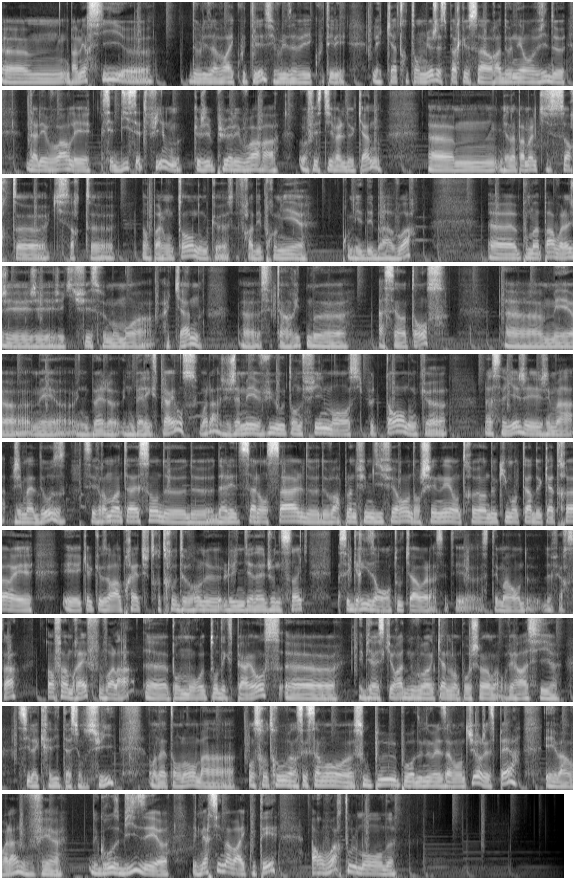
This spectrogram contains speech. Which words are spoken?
Euh, bah merci euh, de les avoir écoutés. Si vous les avez écoutés les, les quatre, tant mieux. J'espère que ça aura donné envie d'aller voir les, ces 17 films que j'ai pu aller voir au Festival de Cannes. Euh, Il y en a pas mal qui sortent, euh, qui sortent euh, dans pas longtemps, donc ça fera des premiers, premiers débats à voir. Pour ma part, voilà, j'ai kiffé ce moment à, à Cannes. C'était un rythme assez intense, mais, euh, mais euh, une, belle, une belle expérience. Voilà, j'ai jamais vu autant de films en si peu de temps, donc euh, là, ça y est, j'ai ma, ma dose. C'est vraiment intéressant de- de- d'aller de, salle en salle, de, de voir plein de films différents, d'enchaîner entre un documentaire de 4 heures et, et quelques heures après, tu te retrouves devant le, Indiana Jones 5 c'est grisant en tout cas, voilà, c'était euh, c'était marrant de, de faire ça. Enfin bref, voilà, euh, pour mon retour d'expérience, euh, eh bien est-ce qu'il y aura de nouveau un Cannes l'an prochain? Bah, On verra si, euh, l'accréditation suit. En attendant, ben, on se retrouve incessamment sous peu pour de nouvelles aventures, j'espère. Et ben voilà, je vous fais de grosses bises et merci de m'avoir écouté. Au revoir tout le monde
